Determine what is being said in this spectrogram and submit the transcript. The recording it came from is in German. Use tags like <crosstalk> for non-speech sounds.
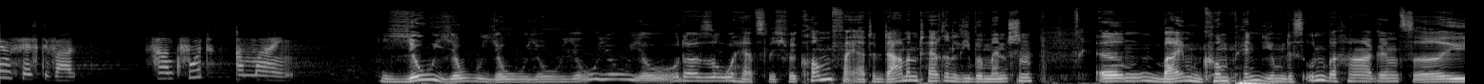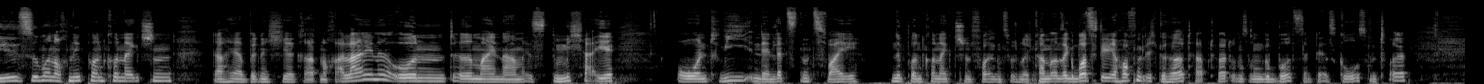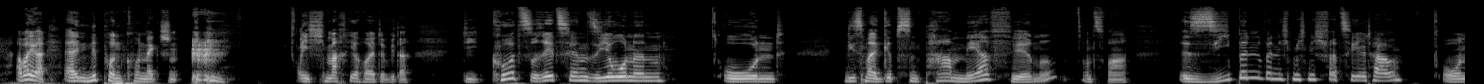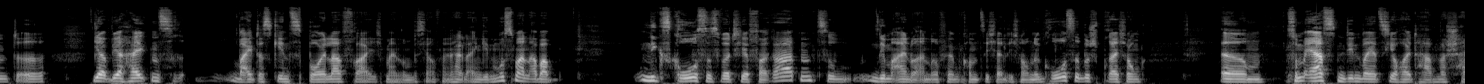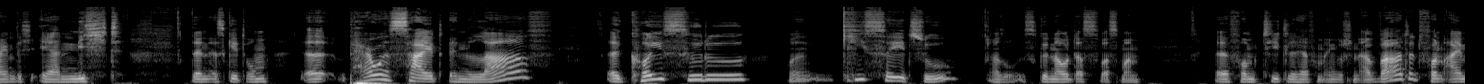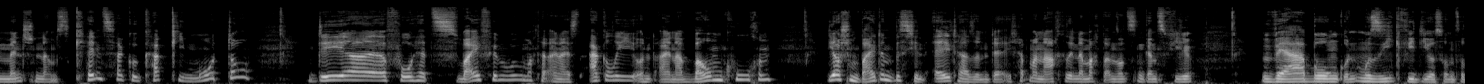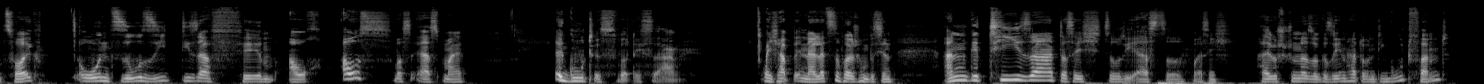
Filmfestival, Frankfurt am Main. Jo, jo, jo, jo, jo, jo, jo oder so. Herzlich willkommen, verehrte Damen und Herren, liebe Menschen, ähm, beim Kompendium des Unbehagens. Äh, ist immer noch Nippon Connection, daher bin ich hier gerade noch alleine und äh, mein Name ist Michael. Und wie in den letzten zwei Nippon Connection Folgen zwischendurch kam unser Geburtstag, den ihr hoffentlich gehört habt. Hört unseren Geburtstag, der ist groß und toll. Aber egal, äh, Nippon Connection. <clears throat> Ich mache hier heute wieder die Kurzrezensionen und diesmal gibt's ein paar mehr Filme und zwar sieben, wenn ich mich nicht verzählt habe. Und äh, ja, wir halten's weitestgehend spoilerfrei. Ich meine, so ein bisschen auf den Inhalt eingehen muss man, aber nichts Großes wird hier verraten. Zu dem einen oder anderen Film kommt sicherlich noch eine große Besprechung. Ähm, zum ersten, den wir jetzt hier heute haben, wahrscheinlich eher nicht. Denn es geht um äh, Parasite in Love, äh, Koisuru Kiseichu, also ist genau das, was man äh, vom Titel her vom Englischen erwartet, von einem Menschen namens Kensaku Kakimoto, der vorher zwei Filme gemacht hat. Einer ist Ugly und einer Baumkuchen, die auch schon beide ein bisschen älter sind. Der, ich habe mal nachgesehen, der macht ansonsten ganz viel Werbung und Musikvideos und so Zeug. Und so sieht dieser Film auch aus, was erstmal äh, gut ist, würde ich sagen. Ich habe in der letzten Folge schon ein bisschen angeteasert, dass ich so die erste, weiß nicht, halbe Stunde so gesehen hatte und die gut fand.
